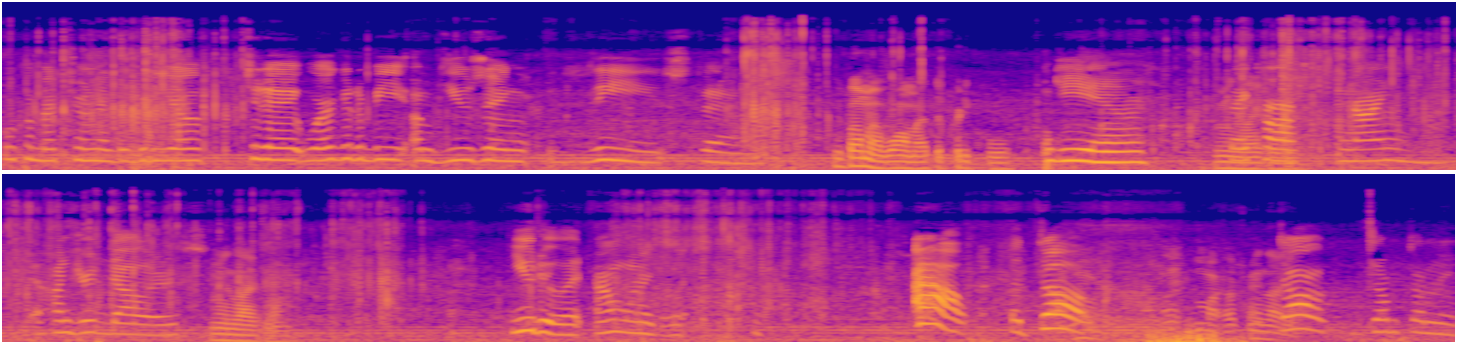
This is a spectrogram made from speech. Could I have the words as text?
Welcome back to another video. Today we're gonna be um using these things. We bought them at Walmart. They're pretty cool. Yeah. They cost nine hundred dollars. Let me light one. You do it. I don't wanna do it. Ow! The dog. Light- Mark, Let me light. Dog jumped on me.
